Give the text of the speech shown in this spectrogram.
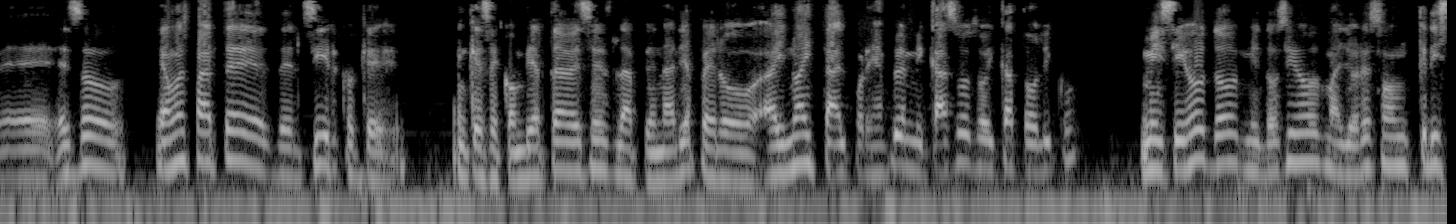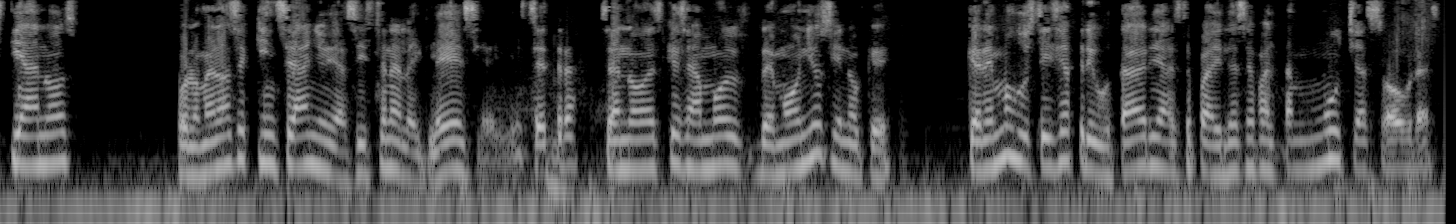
eh, eso digamos parte de- del circo que en que se convierte a veces la plenaria, pero ahí no hay tal. Por ejemplo, en mi caso soy católico, mis hijos, dos, mis dos hijos mayores son cristianos, por lo menos hace 15 años y asisten a la iglesia, etcétera. O sea, no es que seamos demonios, sino que queremos justicia tributaria. A este país le hace falta muchas obras.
